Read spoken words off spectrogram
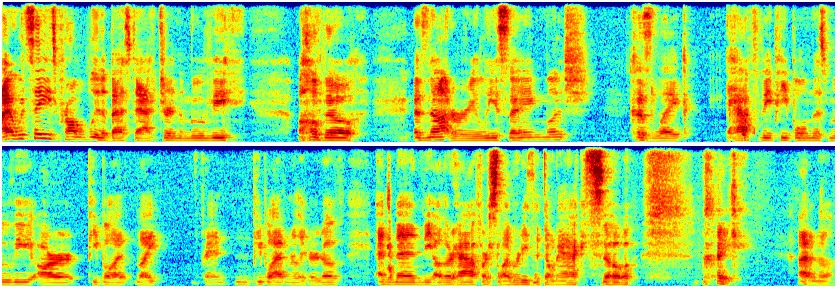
I would say he's probably the best actor in the movie, although it's not really saying much, because like half the people in this movie are people I like, ran, people I haven't really heard of, and then the other half are celebrities that don't act. So, like, I don't know.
